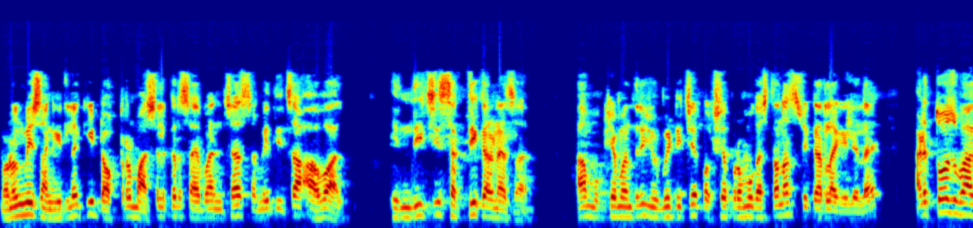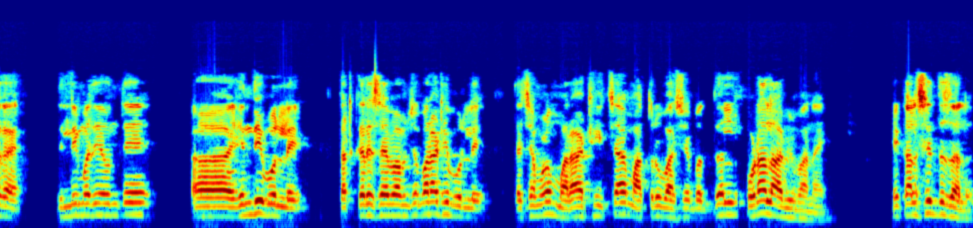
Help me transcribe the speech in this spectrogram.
म्हणून मी सांगितलं की डॉक्टर माशेलकर साहेबांच्या समितीचा अहवाल हिंदीची सक्ती करण्याचा हा मुख्यमंत्री युबीटीचे पक्षप्रमुख असतानाच स्वीकारला गेलेला आहे. आणि तोच भाग आहे. दिल्लीमध्ये येऊन ते हिंदी बोलले. तटकरे साहेब आमचे मराठी बोलले. त्याच्यामुळे मराठीच्या मातृभाषेबद्दल कोणाला अभिमान आहे? हे काल सिद्ध झालं.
